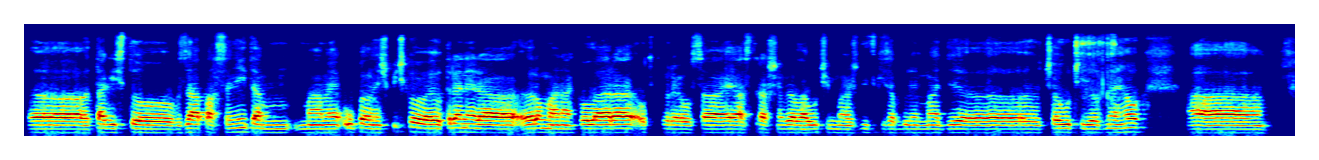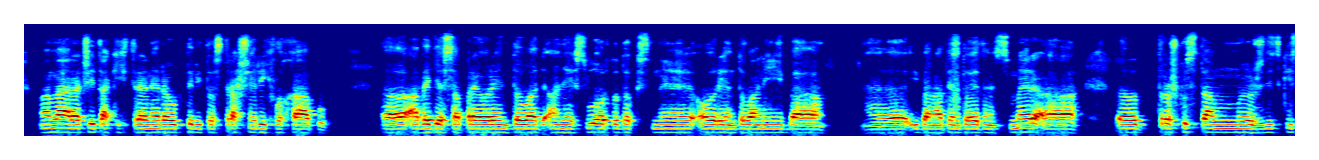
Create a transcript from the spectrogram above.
Uh, takisto v zápasení tam máme úplne špičkového trénera Romana Kolára, od ktorého sa ja strašne veľa učím a vždycky sa budem mať uh, čo učiť od neho. A mám najradšej takých trénerov, ktorí to strašne rýchlo chápu uh, a vedia sa preorientovať a nie sú ortodoxne orientovaní iba Eh, iba na tento jeden smer a eh, trošku tam vždycky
